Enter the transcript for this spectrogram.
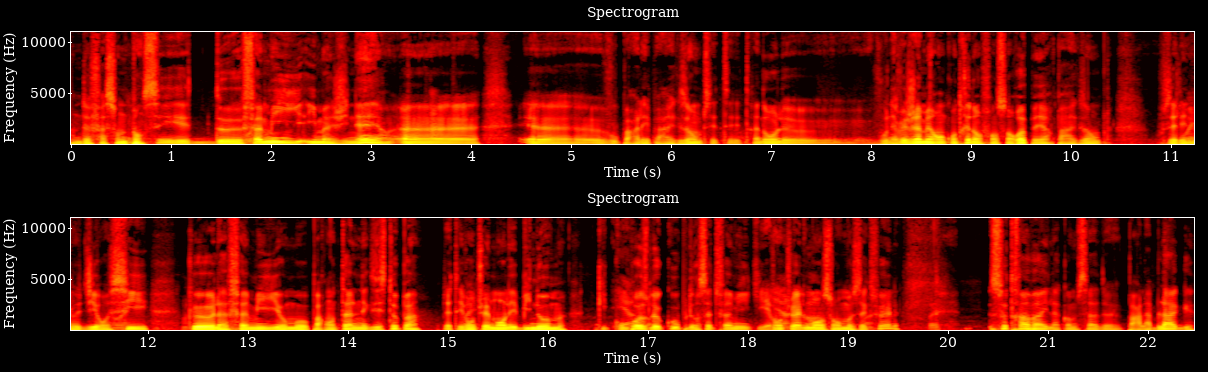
de façon de penser, de famille imaginaire. Euh, euh, vous parlez par exemple, c'était très drôle, euh, vous n'avez jamais rencontré d'enfant sans repère, par exemple. Vous allez Ouais, nous dire aussi que la famille homoparentale n'existe pas. Peut-être éventuellement les binômes qui composent le couple dans cette famille qui éventuellement encore. sont homosexuels. Ce travail-là, comme ça, de, par la blague,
